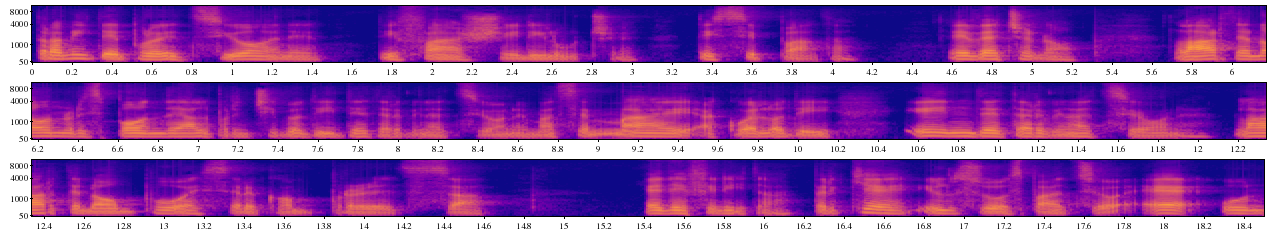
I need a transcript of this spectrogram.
tramite proiezione di fasci di luce dissipata. E invece no, l'arte non risponde al principio di determinazione, ma semmai a quello di indeterminazione. L'arte non può essere compressa e definita perché il suo spazio è un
